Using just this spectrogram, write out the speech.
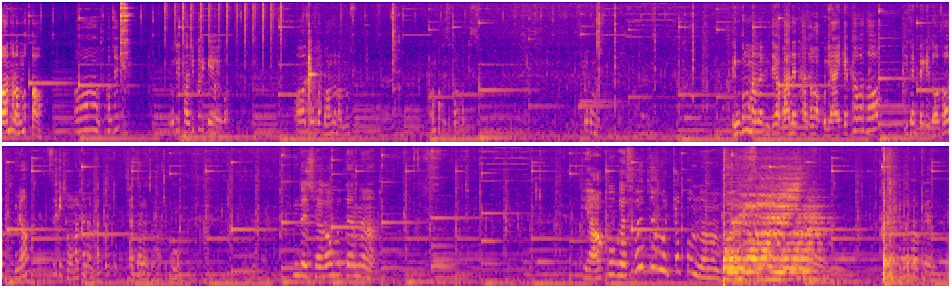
마늘 안 넣었다. 아, 어떡하지? 여기 다시 끓일게요, 이거. 아, 내가 마늘 안 넣었어. 깜빡했어, 깜빡했어. 조금. 냉동 마늘인데요. 마늘 다져갖고 얇게 펴서 이생백에 넣어서 두면 쓰기 정말 편합니다. 뚝뚝 잘 잘라져가지고. 근데 제가 볼 때는 이 약국에 설탕을 조금 넣으면 같아요. 생각에는.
